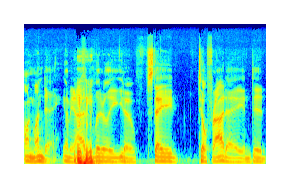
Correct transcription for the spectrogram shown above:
on Monday. I mean, I Mhm. literally, you know, stayed till Friday and did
